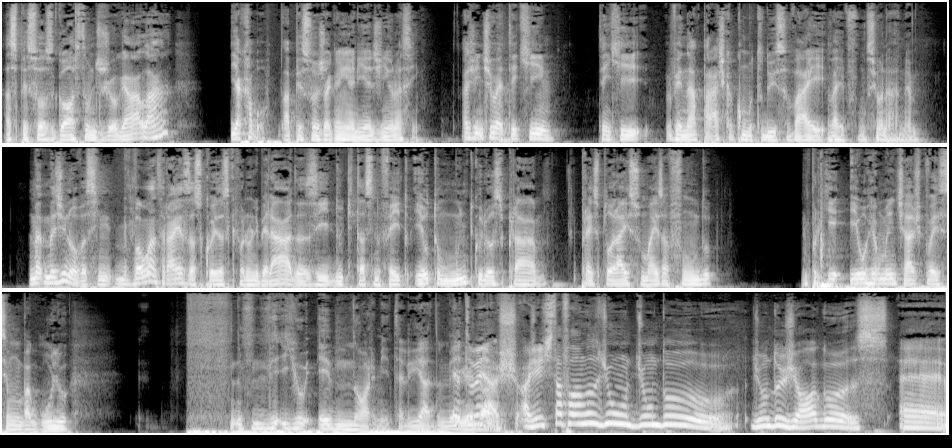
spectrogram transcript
as pessoas gostam de jogar lá e acabou. A pessoa já ganharia dinheiro assim. A gente vai ter que tem que ver na prática como tudo isso vai vai funcionar, né? Mas, mas de novo, assim, vão atrás das coisas que foram liberadas e do que está sendo feito. Eu tô muito curioso para para explorar isso mais a fundo. Porque eu realmente acho que vai ser um bagulho meio enorme, tá ligado? Meio eu também enorme. acho. A gente tá falando de um, de um, do, de um dos jogos é,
